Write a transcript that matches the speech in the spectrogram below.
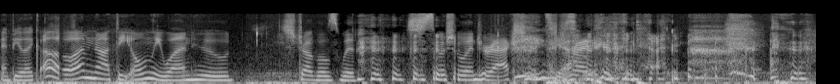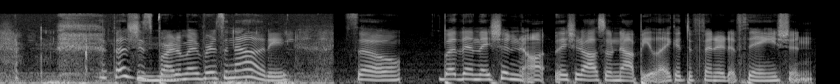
And be like, "Oh, I'm not the only one who struggles with social interactions." Yeah. Right. That's just part of mm-hmm. my personality. So, but then they shouldn't. They should also not be like a definitive thing. You shouldn't.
